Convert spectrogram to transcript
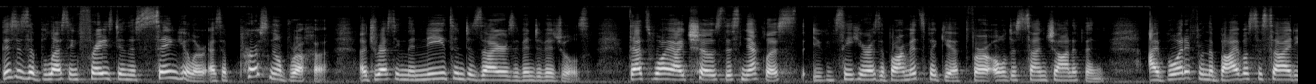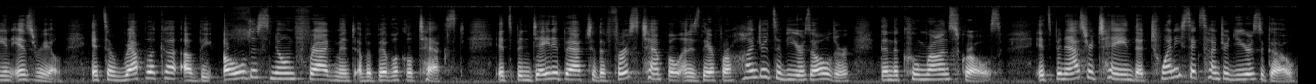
This is a blessing phrased in the singular as a personal bracha, addressing the needs and desires of individuals. That's why I chose this necklace that you can see here as a bar mitzvah gift for our oldest son, Jonathan. I bought it from the Bible Society in Israel. It's a replica of the oldest known fragment of a biblical text. It's been dated back to the first temple and is therefore hundreds of years older than the Qumran scrolls. It's been ascertained that 2,600 years ago,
